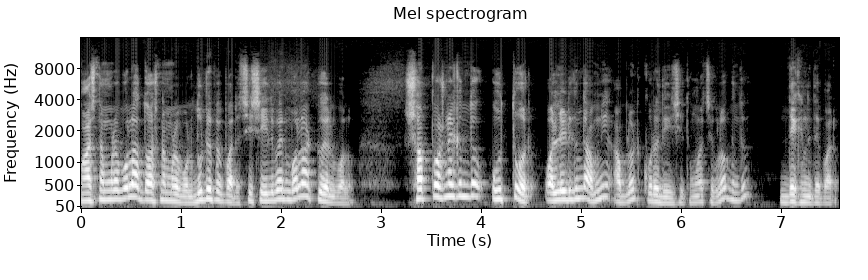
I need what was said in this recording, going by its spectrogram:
পাঁচ নম্বর বলো আর দশ নম্বর বলো, দুটো পেপারে সিসি ইলেভেন বলো আর টুয়েলভ বলো। সব প্রশ্নের কিন্তু উত্তর অলরেডি কিন্তু আমি আপলোড করে দিয়েছি, তোমরা সেগুলো কিন্তু দেখে নিতে পারো।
